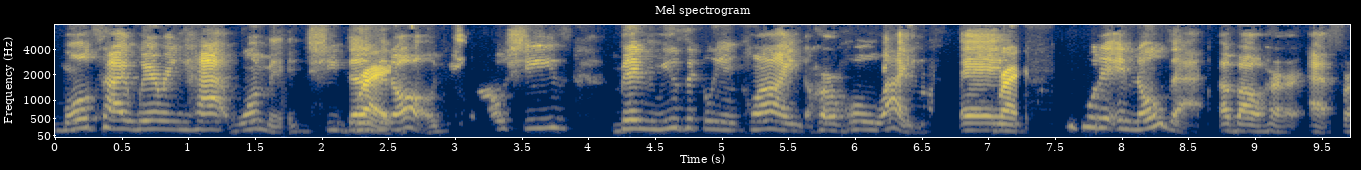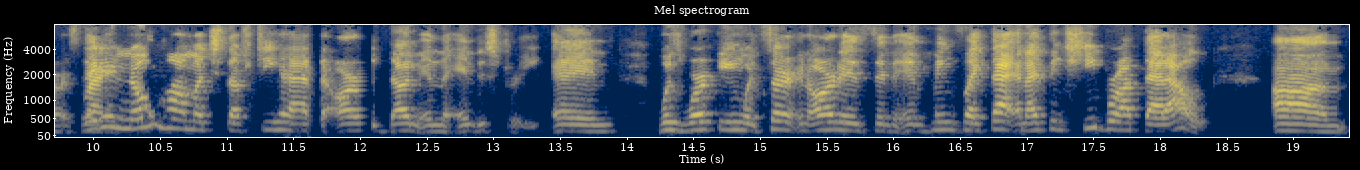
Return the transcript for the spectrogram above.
multi-wearing hat woman. She does right. it all. You know, she's been musically inclined her whole life, and right. people didn't know that about her at first. They right. didn't know how much stuff she had already done in the industry, and was working with certain artists and, and things like that. And I think she brought that out um,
